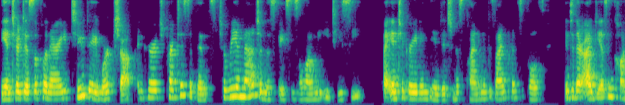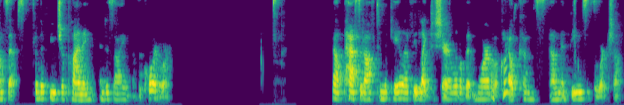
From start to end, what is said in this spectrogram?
The interdisciplinary two-day workshop encouraged participants to reimagine the spaces along the ETC by integrating the Indigenous planning and design principles into their ideas and concepts for the future planning and design of the corridor. I'll pass it off to Michaela if you'd like to share a little bit more about the outcomes um, and themes of the workshop.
